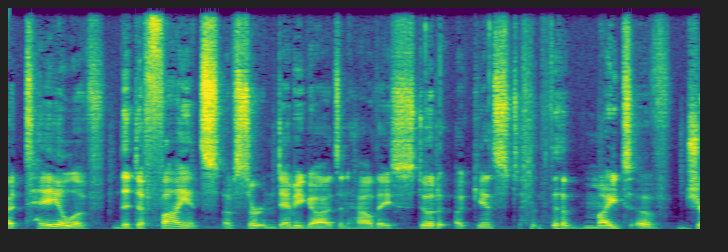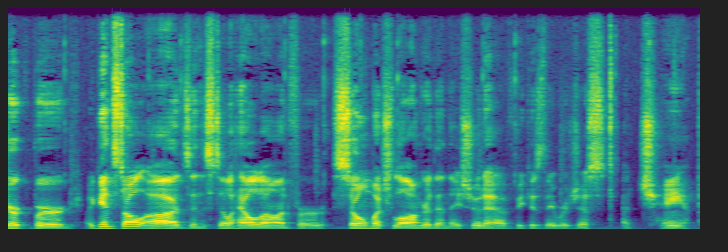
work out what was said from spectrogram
a tale of the defiance of certain demigods and how they stood against the might of Jerkburg against all odds and still held on for so much longer than they should have because they were just a champ.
